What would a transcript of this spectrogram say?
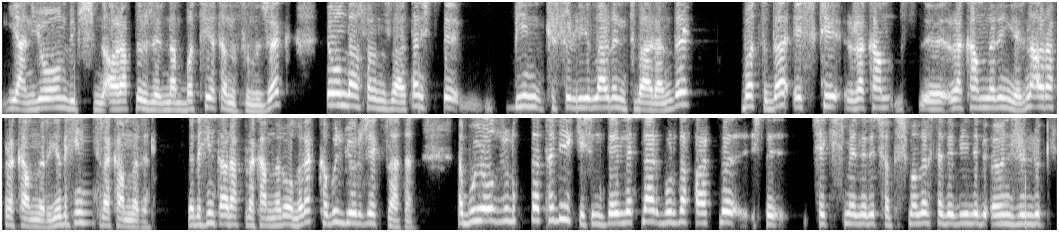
yani yoğun bir biçimde Araplar üzerinden batıya tanıtılacak ve ondan sonra da zaten işte bin küsürlü yıllardan itibaren de batıda eski rakam e, rakamların yerine Arap rakamları ya da Hint rakamları ya da Hint Arap rakamları olarak kabul görecek zaten. Ya bu yolculukta tabii ki şimdi devletler burada farklı işte çekişmeleri, çatışmaları sebebiyle bir öncüllük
